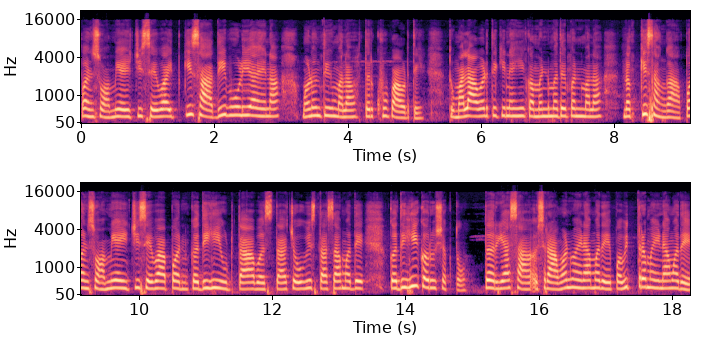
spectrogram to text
पण स्वामी आईची सेवा इतकी साधी भोळी आहे ना म्हणून ती मला तर खूप आवडते. तुम्हाला आवडते की नाही कमेंटमध्ये पण मला नक्की सांगा. पण स्वामी आईची सेवा आपण कधीही उठता बसता चोवीस तासामध्ये कधीही करू शकतो. तर या सा श्रावण महिन्यामध्ये पवित्र महिन्यामध्ये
